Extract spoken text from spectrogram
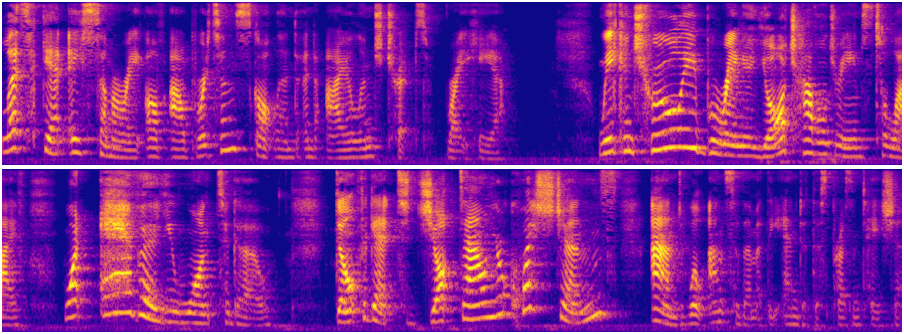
let's get a summary of our Britain, Scotland, and Ireland trips right here. We can truly bring your travel dreams to life, whatever you want to go. Don't forget to jot down your questions and we'll answer them at the end of this presentation.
